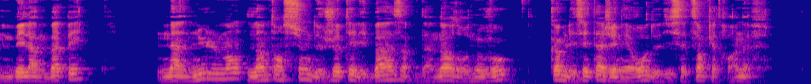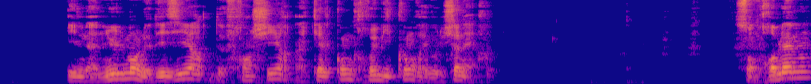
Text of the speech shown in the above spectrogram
Mbella Mbappé n'a nullement l'intention de jeter les bases d'un ordre nouveau, comme les États généraux de 1789. Il n'a nullement le désir de franchir un quelconque Rubicon révolutionnaire. Son problème,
